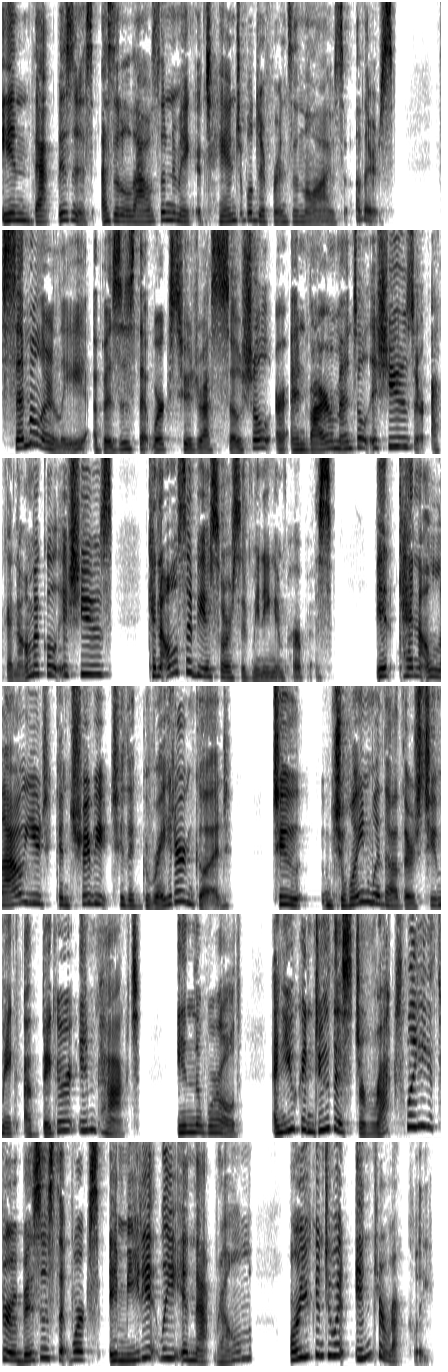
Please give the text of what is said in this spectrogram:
in that business as it allows them to make a tangible difference in the lives of others. Similarly, a business that works to address social or environmental issues or economical issues can also be a source of meaning and purpose. It can allow you to contribute to the greater good, to join with others to make a bigger impact in the world. And you can do this directly through a business that works immediately in that realm, or you can do it indirectly.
